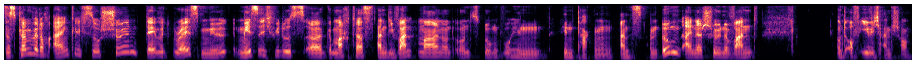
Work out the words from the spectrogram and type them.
das können wir doch eigentlich so schön David Grace mäßig, wie du es äh, gemacht hast, an die Wand malen und uns irgendwo hin, hinpacken, ans, an irgendeine schöne Wand und auf ewig anschauen.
